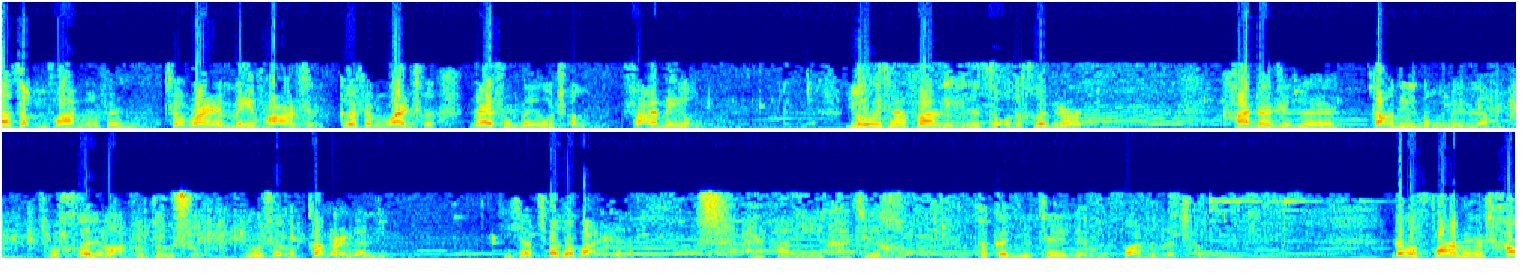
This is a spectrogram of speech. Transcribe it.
他怎么发明？说这玩意儿也没法是搁什么玩意儿称？那时候没有秤，啥也没有。有一天，范蠡呢走到河边，看着这个当地农民呢从河里往出整水，用什么杠杆原理，就像跷跷板似的。哎，范蠡一看这好，他根据这个就发明了秤。那么发明秤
